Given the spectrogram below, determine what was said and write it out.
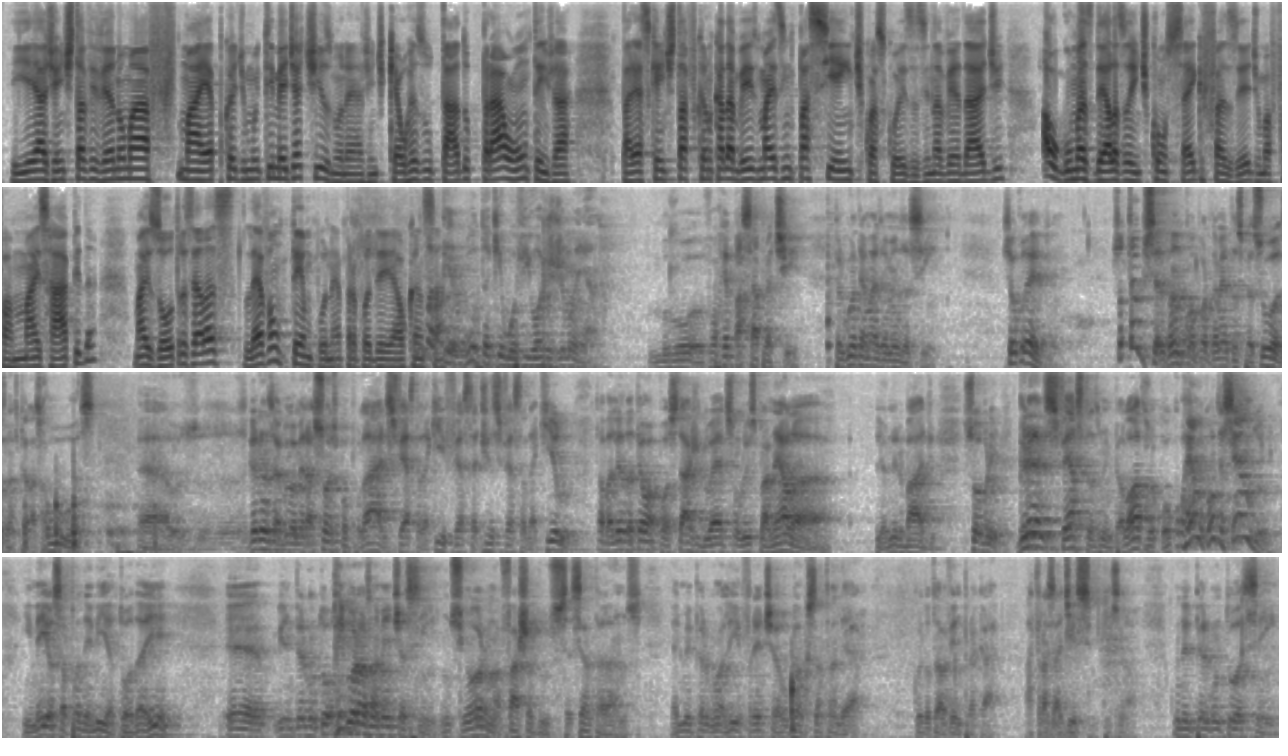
E a gente está vivendo uma, uma época de muito imediatismo, né? A gente quer o resultado para ontem já. Parece que a gente está ficando cada vez mais impaciente com as coisas e na verdade algumas delas a gente consegue fazer de uma forma mais rápida, mas outras elas levam tempo, né, para poder alcançar. Uma pergunta que eu ouvi hoje de manhã, vou, vou repassar para ti. A pergunta é mais ou menos assim: Seu Cleiton, só está observando o comportamento das pessoas nas, pelas ruas, é, os, as grandes aglomerações populares, festa daqui, festa disso, festa daquilo. Estava lendo até uma postagem do Edson Luiz Planella, Leonir Bade, sobre grandes festas em Pelotas ocorrendo, acontecendo, em meio a essa pandemia toda aí. É, ele perguntou rigorosamente assim, um senhor na faixa dos 60 anos, ele me perguntou ali em frente ao Banco Santander, quando eu estava vindo para cá, atrasadíssimo, por sinal. Quando ele perguntou assim,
